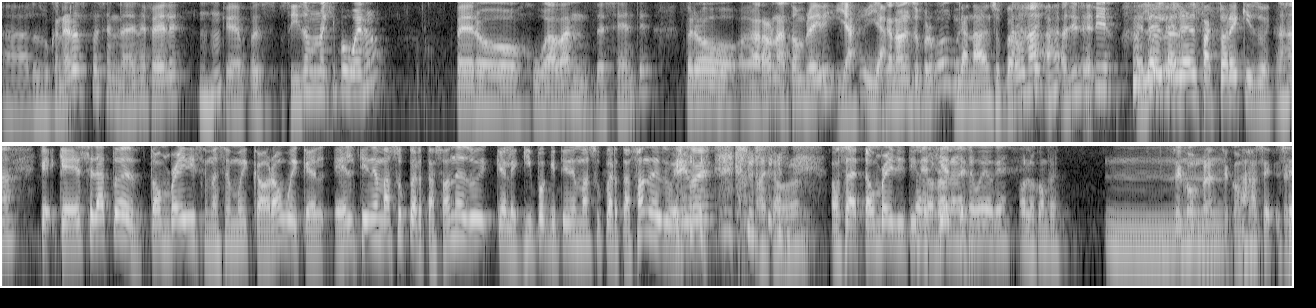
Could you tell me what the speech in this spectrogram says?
a los bucaneros, pues, en la NFL. Que pues sí son un equipo bueno, pero jugaban decente. Pero agarraron a Tom Brady y ya. Y ya. Ganaron el Super Bowl. güey. ganaron el Super Bowl. Ajá, sí, ajá. Así sencillo. Él, es el factor X, güey. Ajá. Que, que ese dato de Tom Brady se me hace muy cabrón, güey. Que él, él tiene más supertazones, güey, que el equipo que tiene más supertazones, güey. Sí, güey. Ah, cabrón. o sea, Tom Brady ¿Se tiene lo rolan siete. ese güey o qué? ¿O lo compran? Mm, Se compran, se compran, Ajá, se- se se-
